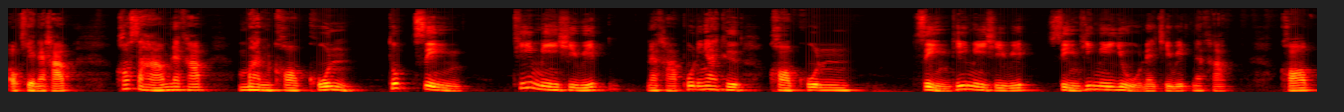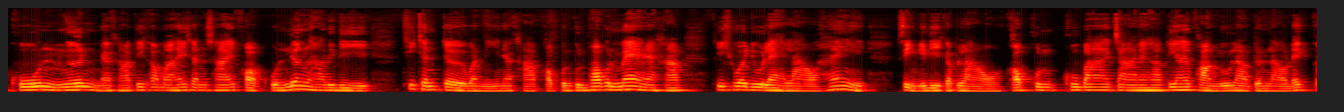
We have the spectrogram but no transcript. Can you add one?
โอเคนะครับ ข้อ3นะครับมันขอบคุณทุกสิ่งที่มีชีวิตนะครับพูดง่ายๆคือขอบคุณสิ่งที่มีชีวิต สิ่งที่มีอยู่ในชีวิตนะครับ ขอบคุณเงินนะครับ ที่เข้ามาให้ฉันใช้ขอบคุณเรื่องราวดีๆ ที่ฉันเจอวันนี้นะครับ ขอบคุณคุณพ่อคุณแม่นะครับ ที่ช่วยดูแลเราให้สิ่งดีๆกับเรา ขอบคุณครูบาอาจารย์นะครับ ที่ให้ความรู้เราจนเราได้ก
